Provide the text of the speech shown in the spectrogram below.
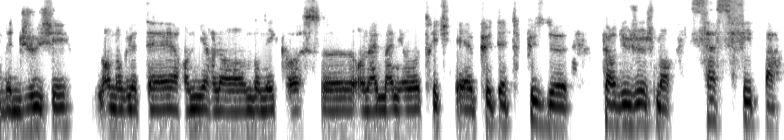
d'être jugé en Angleterre, en Irlande, en Écosse, euh, en Allemagne, en Autriche, et peut-être plus de peur du jugement. Ça se fait pas.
